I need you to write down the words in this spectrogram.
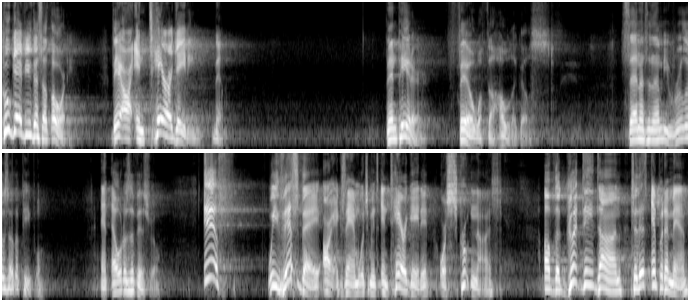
Who gave you this authority? They are interrogating them. Then Peter, filled with the Holy Ghost, said unto them, Ye rulers of the people and elders of Israel, if we this day are examined, which means interrogated or scrutinized, of the good deed done to this impotent man,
